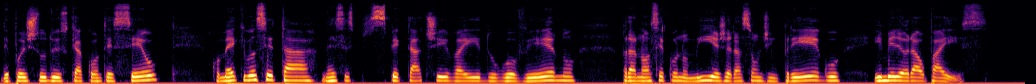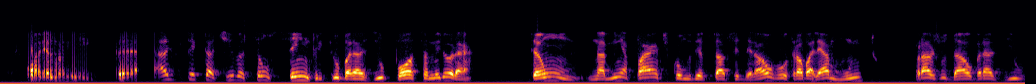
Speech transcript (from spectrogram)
depois de tudo isso que aconteceu. Como é que você está nessa expectativa aí do governo para a nossa economia, geração de emprego e melhorar o país? Olha, as expectativas são sempre que o Brasil possa melhorar. Então, na minha parte, como deputado federal, vou trabalhar muito para ajudar o Brasil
